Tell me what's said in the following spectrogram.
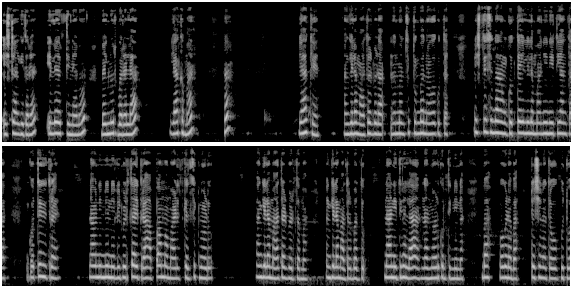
ಇಷ್ಟ ಆಗಿದ್ದಾರೆ ಇಲ್ಲೇ ಇರ್ತೀನಿ ನಾನು. ಬೆಂಗಳೂರಿಗೆ ಬರಲ್ಲ. ಯಾಕಮ್ಮ? ಹಾಂ? ಯಾಕೆ? ಹಂಗೆಲ್ಲ ಮಾತಾಡಬೇಡ. ನನ್ನ ಮನ್ಸಿಗೆ ತುಂಬ ನೋವಾಗುತ್ತೆ. ಇಷ್ಟು ದಿವಸದಿಂದ ನಮ್ಗೆ ಗೊತ್ತೇ ಇರಲಿಲ್ಲಮ್ಮ ನೀನು ಇದೆಯಾ ಅಂತ. ಗೊತ್ತಿದ್ದಿದ್ರೆ ನಾವು ನಿನ್ನ ಇಲ್ಲಿ ಬಿಡ್ತಾ ಇದ್ರೆ, ಅಪ್ಪ ಅಮ್ಮ ಮಾಡಿದ ಕೆಲ್ಸಕ್ಕೆ ನೋಡು. ಹಂಗೆಲ್ಲ ಮಾತಾಡ್ಬೇಡ್ದಮ್ಮ. ಹಂಗೆಲ್ಲ ಮಾತಾಡ್ಬಾರ್ದು. ನಾನು ಇದ್ದೀನಲ್ಲ ನಾನು ನೋಡ್ಕೊತೀನಿ ನಿನ್ನ. ಬಾ ಹೋಗೋಣ ಬಾ. ಟ್ಯೂಷನ್ ಹತ್ರ ಹೋಗ್ಬಿಟ್ಟು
